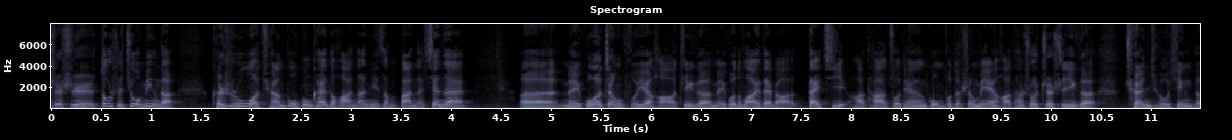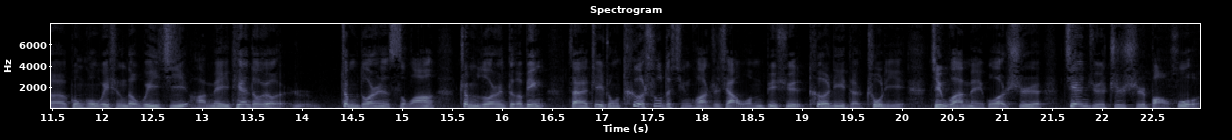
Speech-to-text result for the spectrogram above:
这是都是救命的。可是如果全部公开的话，那你怎么办呢？现在。呃，美国政府也好，这个美国的贸易代表戴奇啊，他昨天公布的声明也好，他说这是一个全球性的公共卫生的危机啊，每天都有。这么多人死亡，这么多人得病，在这种特殊的情况之下，我们必须特例的处理。尽管美国是坚决支持保护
